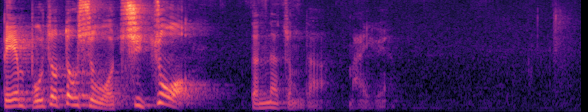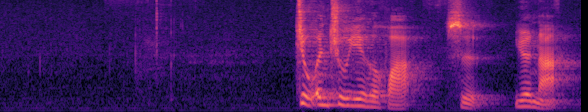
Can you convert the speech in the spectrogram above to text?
别人不做，都是我去做的那种的埋怨。救恩出耶和华是约拿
